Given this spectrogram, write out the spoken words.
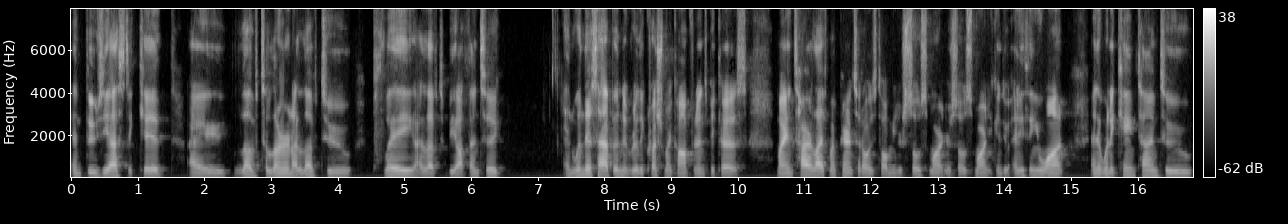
enthusiastic kid. I love to learn. I love to play. I love to be authentic. And when this happened, it really crushed my confidence because my entire life, my parents had always told me, You're so smart, you're so smart, you can do anything you want. And then when it came time to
